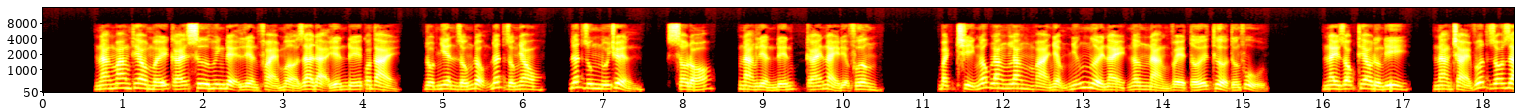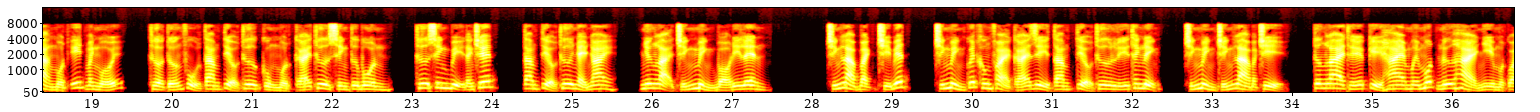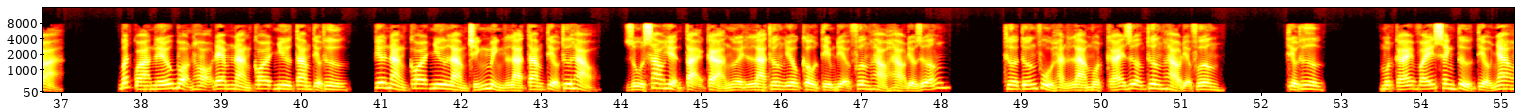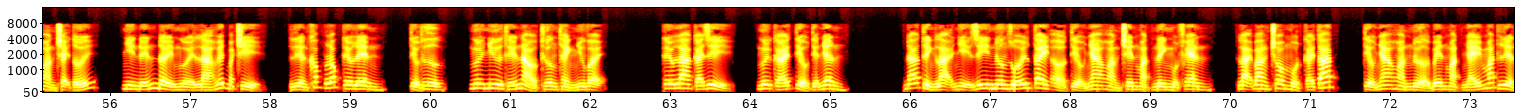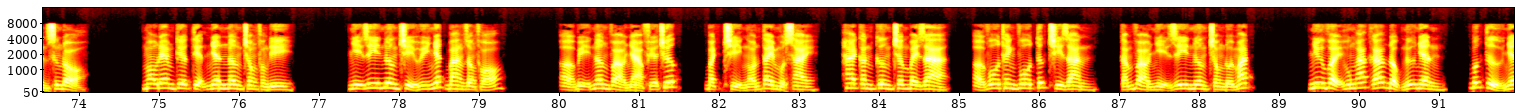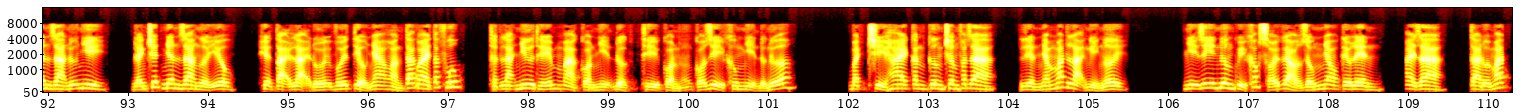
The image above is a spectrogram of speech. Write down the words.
Nàng mang theo mấy cái sư huynh đệ liền phải mở ra đại yến đế quan tài, đột nhiên giống động đất giống nhau, đất rung núi chuyển, sau đó, nàng liền đến cái này địa phương. Bạch chỉ ngốc lăng lăng mà nhậm những người này nâng nàng về tới thừa tướng phủ. Này dọc theo đường đi, nàng trải vớt rõ ràng một ít manh mối, thừa tướng phủ tam tiểu thư cùng một cái thư sinh tư buôn, thư sinh bị đánh chết, tam tiểu thư nhảy nhai, nhưng lại chính mình bỏ đi lên. Chính là bạch chỉ biết, chính mình quyết không phải cái gì tam tiểu thư Lý Thanh Định, chính mình chính là bạch chỉ, tương lai thế kỷ 21 nữ hải nhi một quả. Bất quá nếu bọn họ đem nàng coi như tam tiểu thư, kia nàng coi như làm chính mình là tam tiểu thư hảo, dù sao hiện tại cả người là thương yêu cầu tìm địa phương hảo hảo điều dưỡng. Thừa tướng phủ hẳn là một cái dưỡng thương hảo địa phương. Tiểu thư, một cái váy xanh tử tiểu nha hoàng chạy tới, nhìn đến đầy người là huyết bạch chỉ, liền khóc lóc kêu lên, tiểu thư, ngươi như thế nào thương thành như vậy? Kêu la cái gì, ngươi cái tiểu tiện nhân. Đã tỉnh lại nhị di nương rỗi tay ở tiểu nha hoàng trên mặt ninh một phen, lại bang cho một cái tát, tiểu nha hoàng nửa bên mặt nháy mắt liền sưng đỏ. Mau đem kia tiện nhân nâng trong phòng đi. Nhị di nương chỉ huy nhất bang dòng phó. Ở bị nâng vào nhà phía trước, bạch chỉ ngón tay một sai, hai căn cương châm bay ra, ở vô thanh vô tức chi gian, cắm vào nhị di nương trong đôi mắt. Như vậy hung ác gác độc nữ nhân, bức tử nhân ra nữ nhi, đánh chết nhân ra người yêu, hiện tại lại đối với tiểu nha hoàng tác ai tác phúc, thật là như thế mà còn nhịn được thì còn có gì không nhịn được nữa. Bạch chỉ hai căn cương châm phát ra, liền nhắm mắt lại nghỉ ngơi. Nhị di nương quỷ khóc sói gào giống nhau kêu lên, ai ra, ta đôi mắt.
